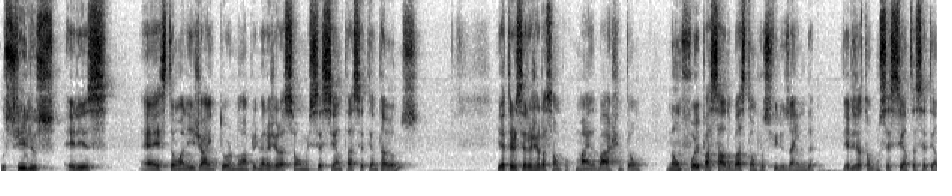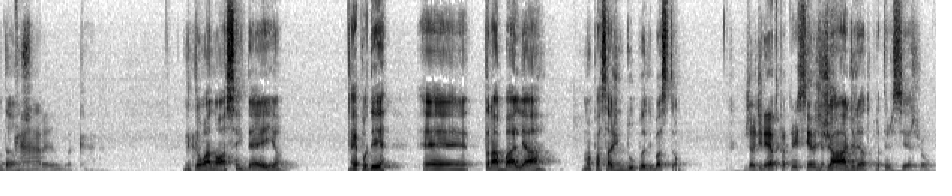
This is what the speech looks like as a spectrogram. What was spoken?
Os filhos, eles é, estão ali já em torno, a primeira geração, uns 60 a 70 anos. E a terceira geração um pouco mais baixa. Então, não foi passado o bastão para os filhos ainda. Eles já estão com 60 a 70 anos. Caramba, cara. Então, a nossa ideia é poder é, trabalhar uma passagem dupla de bastão. Já direto para a terceira geração. Já direto para a terceira. Show.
